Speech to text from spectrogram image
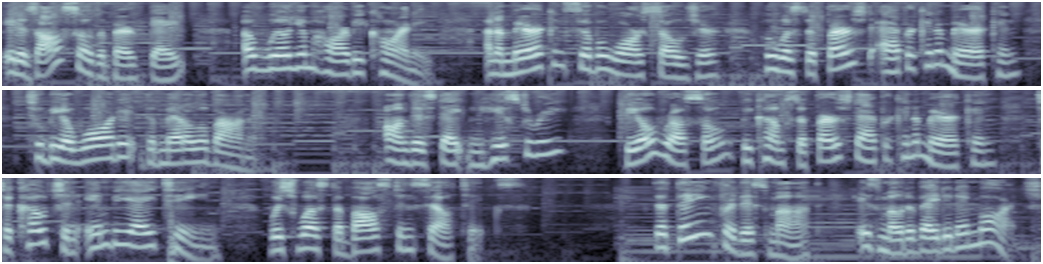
It is also the birthday of William Harvey Carney, an American Civil War soldier who was the first African American to be awarded the Medal of Honor. On this date in history, Bill Russell becomes the first African American to coach an NBA team, which was the Boston Celtics. The theme for this month is Motivated in March,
